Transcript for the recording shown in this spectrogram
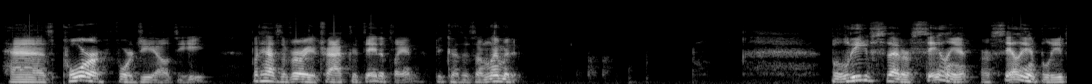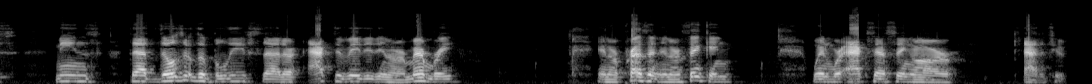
has poor 4G LTE, but has a very attractive data plan because it's unlimited. Beliefs that are salient or salient beliefs means that those are the beliefs that are activated in our memory and are present in our thinking when we're accessing our attitude.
